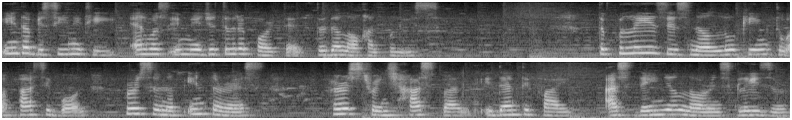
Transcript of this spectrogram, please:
in the vicinity and was immediately reported to the local police. The police is now looking to a possible person of interest, her strange husband, identified as Daniel Lawrence Glazer,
